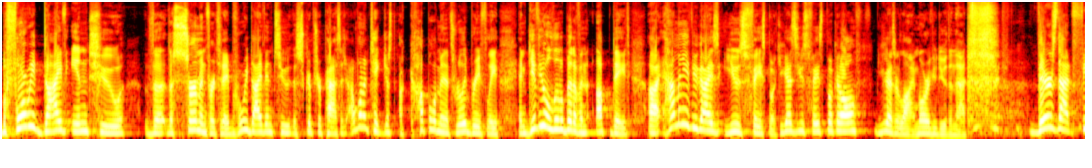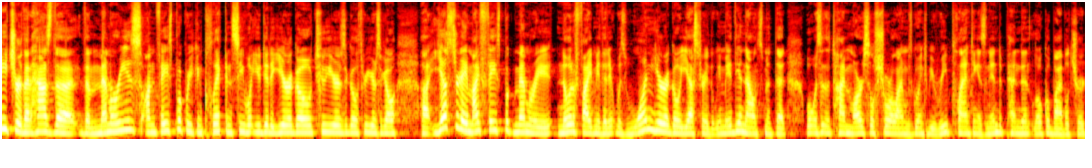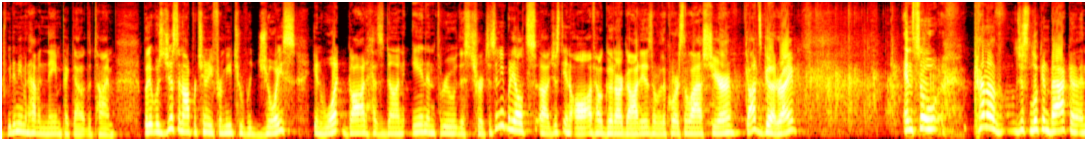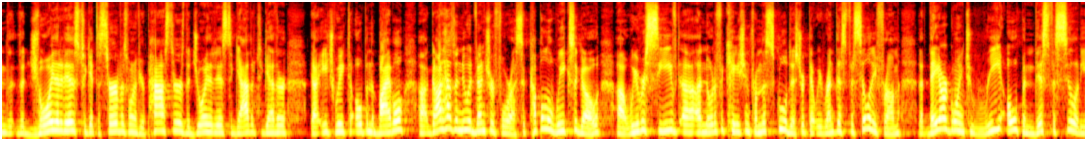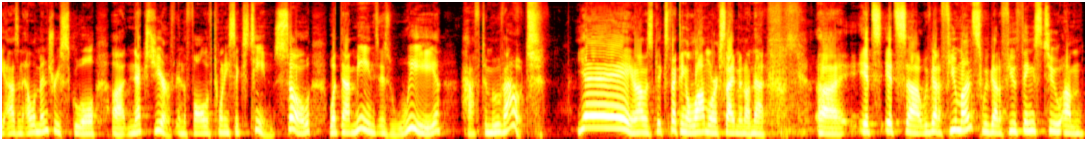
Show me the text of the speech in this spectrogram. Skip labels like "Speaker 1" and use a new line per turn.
Before we dive into the, the sermon for today, before we dive into the scripture passage, I want to take just a couple of minutes, really briefly, and give you a little bit of an update. Uh, how many of you guys use Facebook? You guys use Facebook at all? You guys are lying. More of you do than that there's that feature that has the, the memories on Facebook where you can click and see what you did a year ago, two years ago, three years ago. Uh, yesterday, my Facebook memory notified me that it was one year ago yesterday that we made the announcement that what was at the time Mars Hill Shoreline was going to be replanting as an independent local Bible church. We didn't even have a name picked out at the time, but it was just an opportunity for me to rejoice in what God has done in and through this church. Is anybody else uh, just in awe of how good our God is over the course of the last year? God's good, right? And so, kind of just looking back and the joy that it is to get to serve as one of your pastors, the joy that it is to gather together uh, each week to open the Bible, uh, God has a new adventure for us. A couple of weeks ago, uh, we received a, a, notification from the school district that we rent this facility from that they are going to reopen this facility as an elementary school uh, next year in the fall of 2016. So, what that means is we have to move out. Yay! I was expecting a lot more excitement on that. Uh, it's, it's, uh, we've got a few months, we've got a few things to, um,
